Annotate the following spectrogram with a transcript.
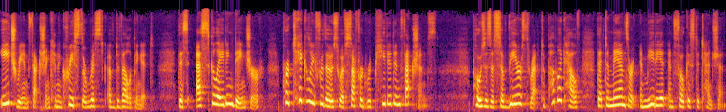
each reinfection can increase the risk of developing it. This escalating danger, particularly for those who have suffered repeated infections, poses a severe threat to public health that demands our immediate and focused attention.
